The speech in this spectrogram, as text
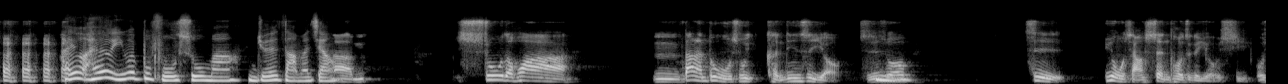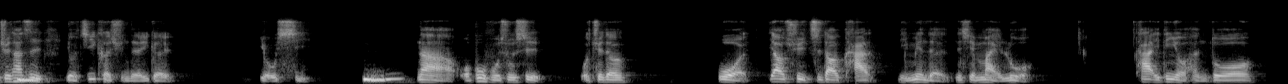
还有还有因为不服输吗？你觉得打麻将？嗯，输的话，嗯，当然不服输肯定是有，只是说，嗯、是。因为我想要渗透这个游戏，我觉得它是有迹可循的一个游戏。嗯，那我不服输是，我觉得我要去知道它里面的那些脉络，它一定有很多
